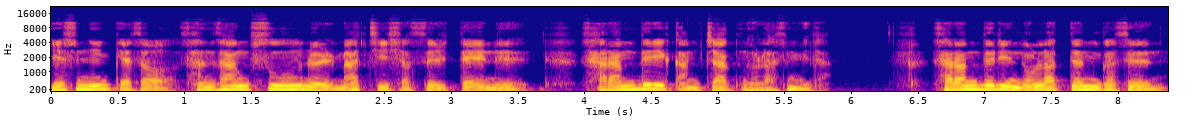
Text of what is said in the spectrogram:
예수님께서 산상수훈을 마치셨을 때는 사람들이 깜짝 놀랐습니다. 사람들이 놀랐던 것은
